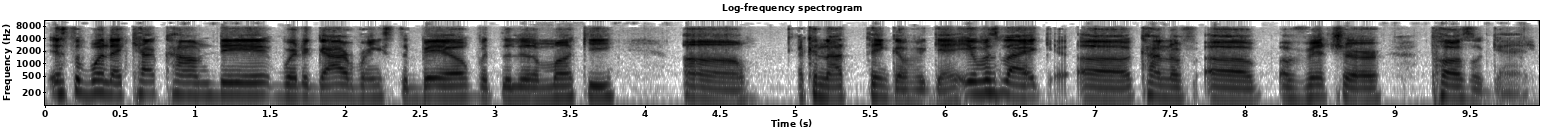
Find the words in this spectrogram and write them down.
it's the one that Capcom did where the guy rings the bell with the little monkey. Um I cannot think of a game. It was like uh kind of uh adventure puzzle game.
